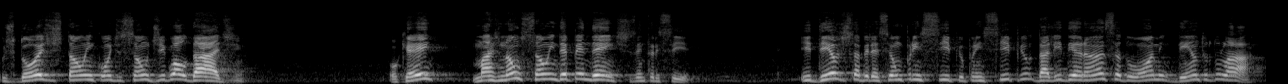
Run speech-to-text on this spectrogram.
os dois estão em condição de igualdade. Ok? Mas não são independentes entre si. E Deus estabeleceu um princípio, o princípio da liderança do homem dentro do lar.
